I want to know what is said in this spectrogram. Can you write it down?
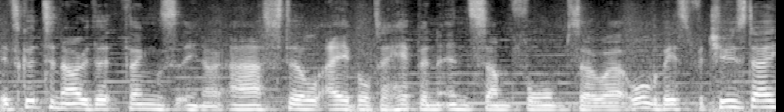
it's good to know that things, you know, are still able to happen in some form. So, uh, all the best for Tuesday.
